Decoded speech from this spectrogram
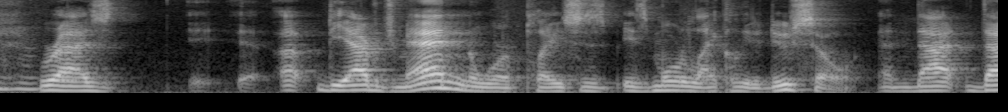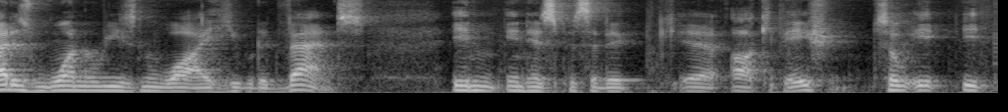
Mm-hmm. Whereas uh, the average man in the workplace is, is more likely to do so, and that that is one reason why he would advance in in his specific uh, occupation. So it, it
